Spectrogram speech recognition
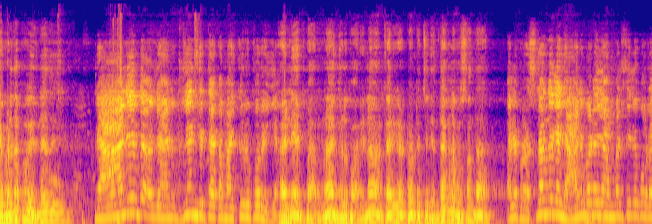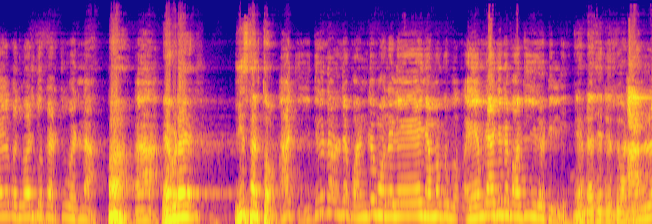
എവിടുന്നപ്പോ വരുന്നത്? അല്ല പറഞ്ഞ നിങ്ങൾ പറയുന്ന ആൾക്കാർ കേട്ടോട്ടെ ചില എന്താ നിങ്ങളെ പ്രശ്നം എന്താ? അല്ല പ്രശ്നമൊന്നുമില്ല. ഞാനിവിടെ അമ്പലത്തിൽ കുറെ പരിപാടിക്കൊക്കെ ഇടയ്ക്ക് വരുന്ന. എവിടെ? ഈ സ്ഥലത്തോ? ആ ഇത് എന്ന് പറഞ്ഞ പണ്ട് മുതലേ നമുക്ക് ഹേമരാജന്റെ പാട്ട് ഈ കേട്ടില്ലേ? എന്ത് പാട്ട്? നല്ല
